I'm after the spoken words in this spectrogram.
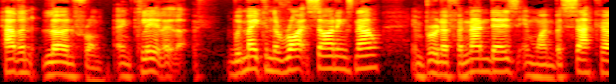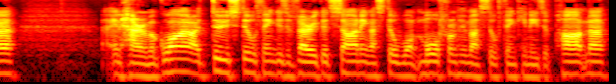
haven't learned from. And clearly, we're making the right signings now in Bruno Fernandes, in Wan-Bissaka, in Harry Maguire. I do still think is a very good signing. I still want more from him. I still think he needs a partner.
